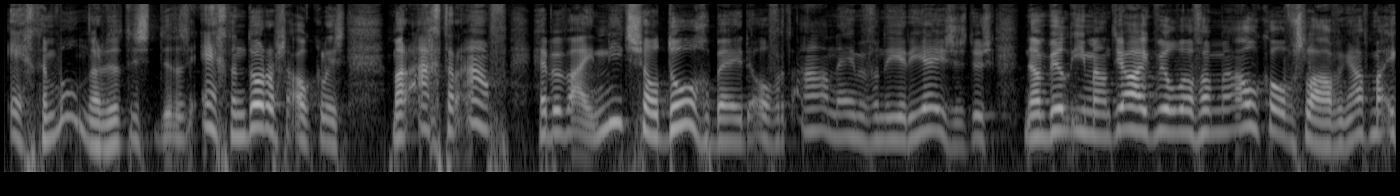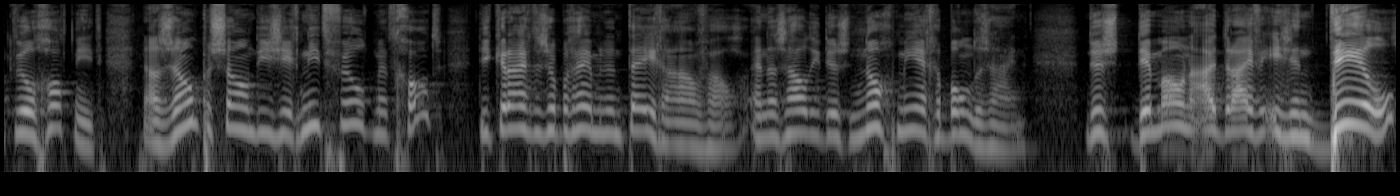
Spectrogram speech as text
echt een wonder. Dat is, dat is echt een dorpsalcoholist. Maar achteraf hebben wij niet zo doorgebeden over het aannemen van de Heer Jezus. Dus dan wil iemand, ja, ik wil wel van mijn alcoholverslaving af, maar ik wil God niet. Nou, zo'n persoon die zich niet vult met God, die krijgt dus op een gegeven moment een tegenaanval. En dan zal die dus nog meer gebonden zijn. Dus demonen uitdrijven is een deel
